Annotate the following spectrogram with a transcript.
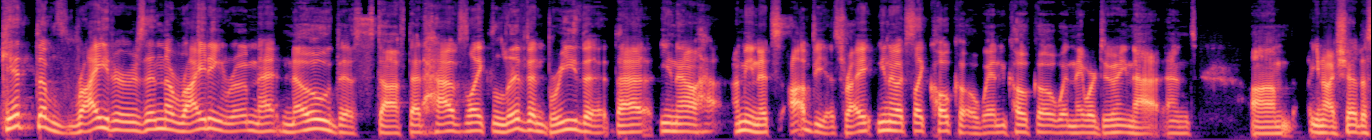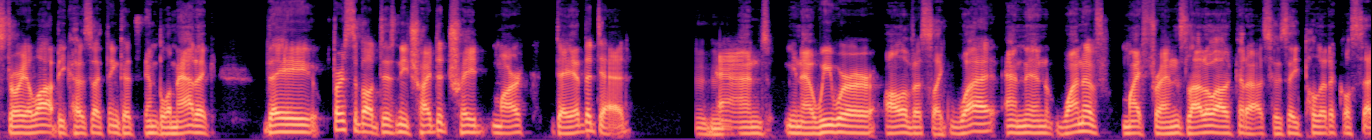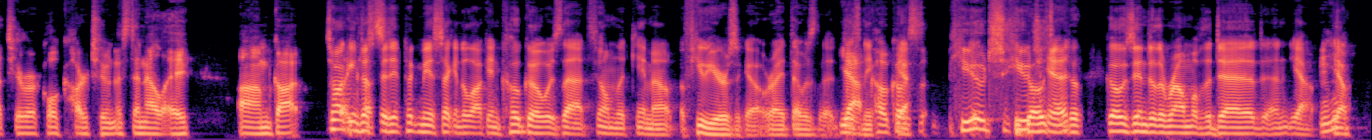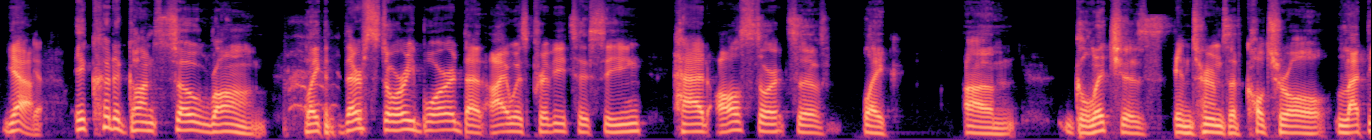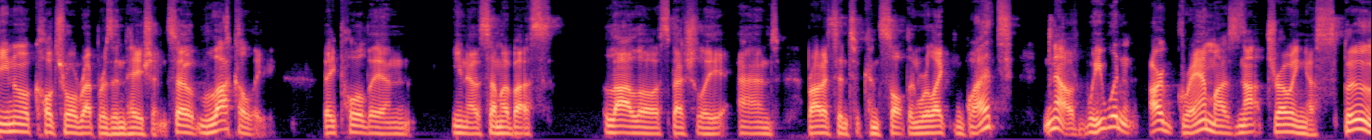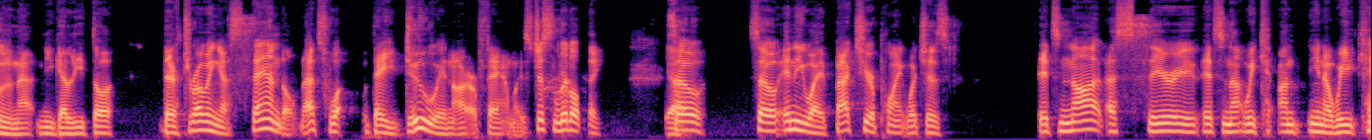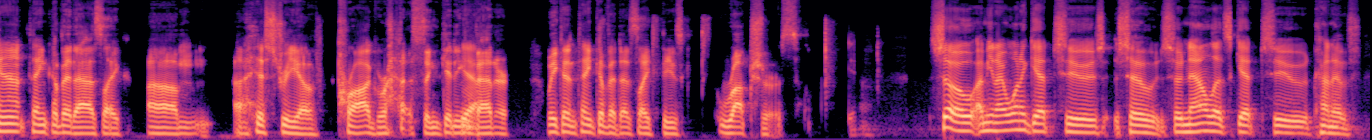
get the writers in the writing room that know this stuff, that have like live and breathe it. That you know, ha- I mean, it's obvious, right? You know, it's like Coco when Coco when they were doing that and um, you know, I share this story a lot because I think it's emblematic. They, first of all, Disney tried to trademark Day of the Dead. Mhm. And, you know, we were all of us like, what? And then one of my friends, Lalo Alcaraz, who's a political satirical cartoonist in LA, um, got Talking Like, just, it took me a second to lock in. Coco was that film that came out a few years ago, right? That was the yeah, Disney. Coco's huge, He huge goes hit. Into, goes into the realm of the dead, and yeah, Mhm. yeah. Yeah. Yeah. It could have gone so wrong. Like their storyboard that I was privy to seeing had all sorts of like um glitches in terms of cultural Latino cultural representation. So luckily they pulled in, you know, some of us, Lalo especially, and brought us in to consult. And we're like, what? No, we wouldn't. Our grandma's not throwing a spoon at Miguelito. They're throwing a sandal. That's what they do in our families, just little things. Yeah. So, so anyway, back to your point, which is it's not a series. It's not we can you know we can't think of it as like um, a history of progress and getting Yeah. better. We can think of it as like these ruptures. Yeah. So, I mean, I want to get to so so now let's get to kind of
